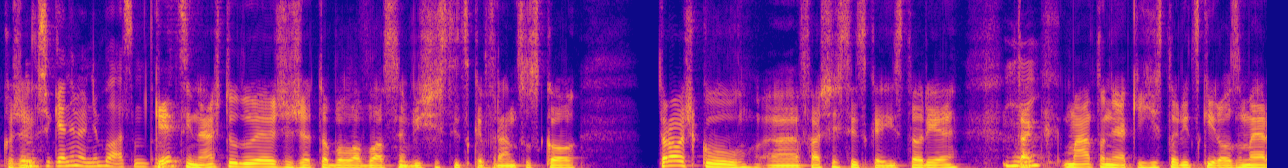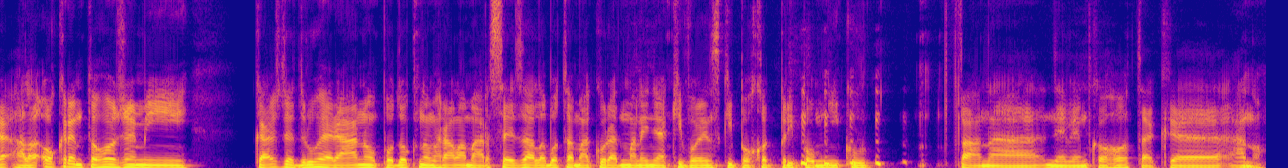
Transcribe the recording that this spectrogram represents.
akože Však ja neviem, nebola som tu. keď si naštuduješ, že to bolo vlastne vyšistické Francúzsko, trošku uh, fašistické histórie, mm-hmm. tak má to nejaký historický rozmer, ale okrem toho, že mi každé druhé ráno pod oknom hrala Marseza, lebo tam akurát mali nejaký vojenský pochod pri pomníku pána neviem koho, tak uh, áno.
